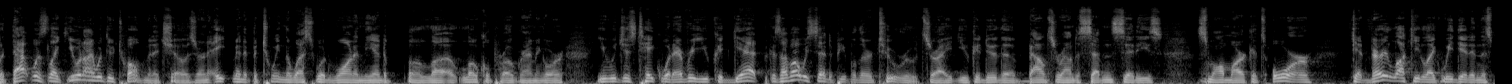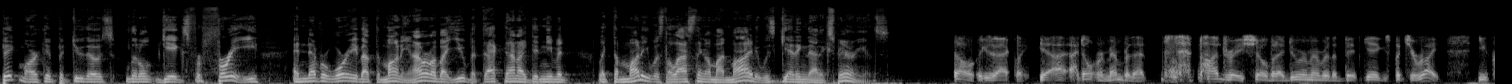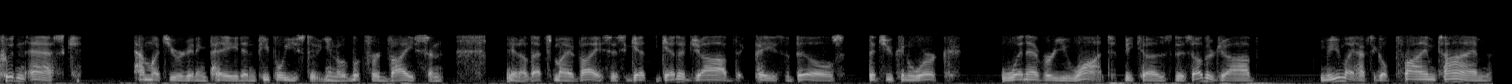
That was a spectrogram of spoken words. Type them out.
But that was like you and I would do 12 minute shows or an eight minute between the Westwood one and the end of uh, lo- local programming, or you would just take whatever you could get. Because I've always said to people, there are two routes, right? You could do the bounce around to seven cities, small markets, or get very lucky like we did in this big market, but do those little gigs for free and never worry about the money. And I don't know about you, but back then I didn't even like the money was the last thing on my mind. It was getting that experience. Oh, exactly. Yeah, I, I don't remember that, that Padres show, but I do remember the bit gigs. But you're right. You couldn't ask how much you were getting paid, and people used to, you know, look for advice. And you know, that's my advice: is get get a job that pays the bills that you can work whenever you want. Because this other job, you might have to go prime time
